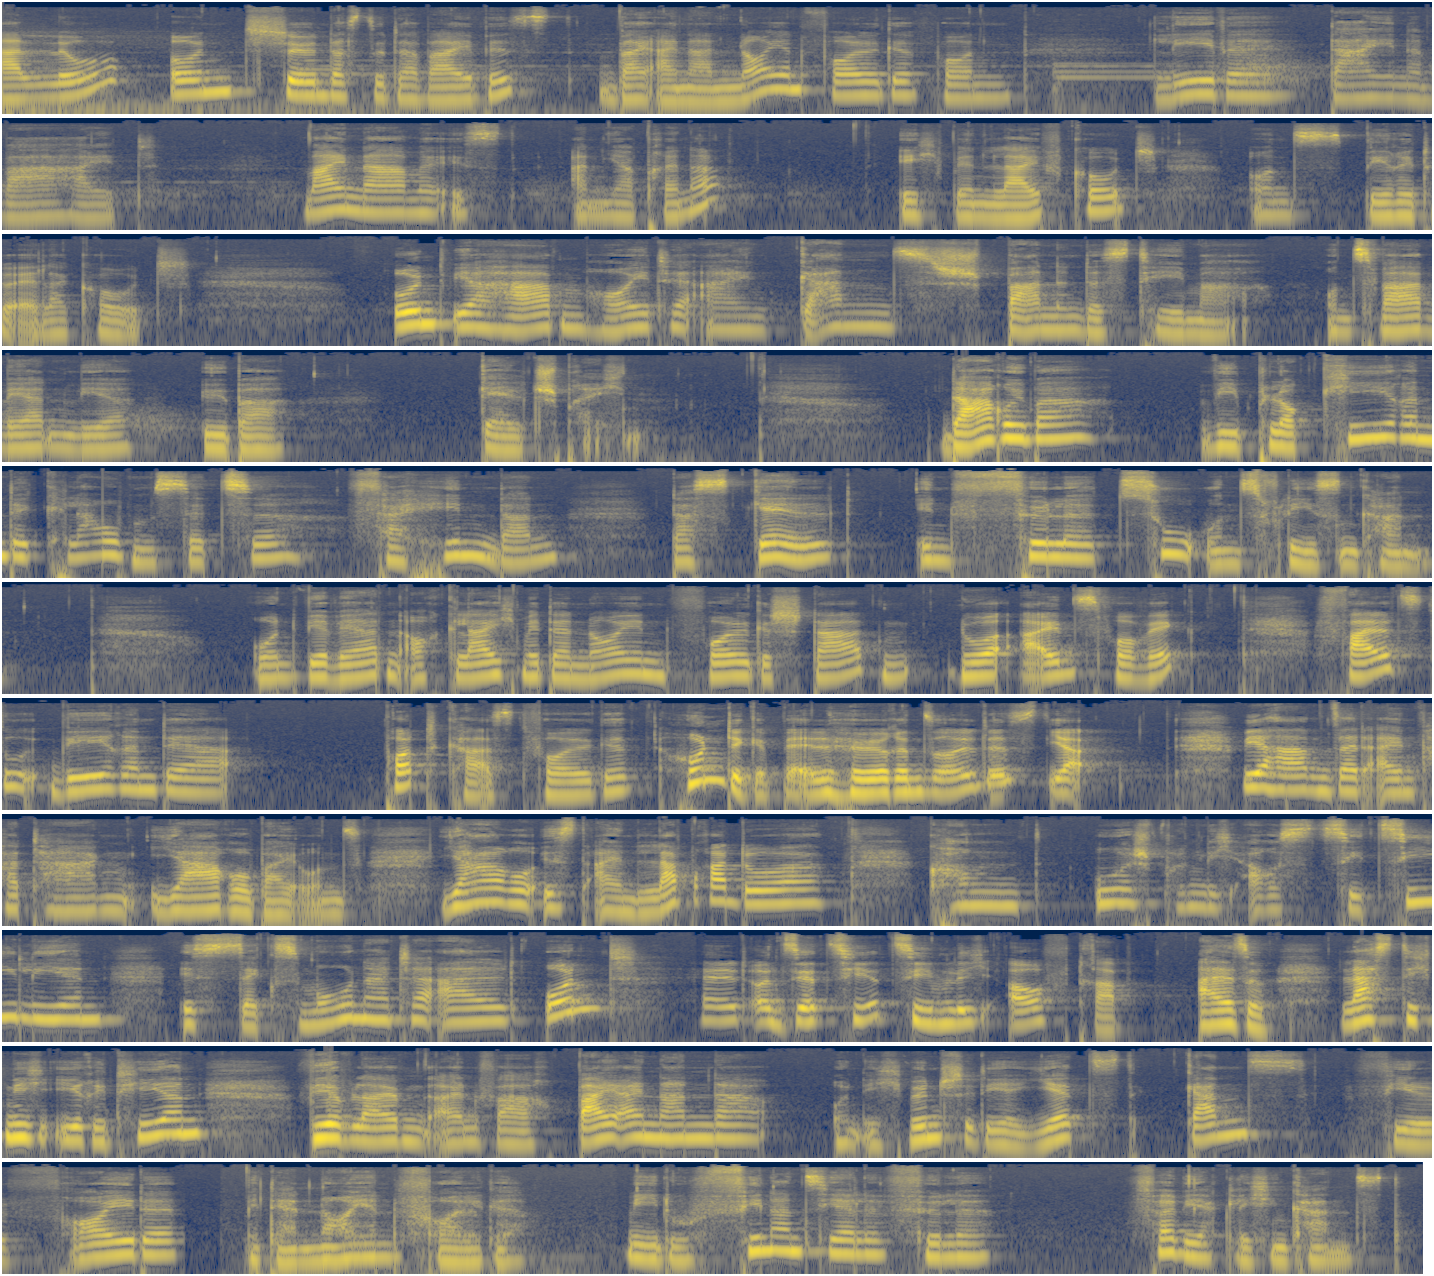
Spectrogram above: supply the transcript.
Hallo und schön, dass du dabei bist bei einer neuen Folge von Lebe deine Wahrheit. Mein Name ist Anja Brenner. Ich bin Life Coach und spiritueller Coach. Und wir haben heute ein ganz spannendes Thema. Und zwar werden wir über Geld sprechen. Darüber, wie blockierende Glaubenssätze verhindern, dass Geld in Fülle zu uns fließen kann. Und wir werden auch gleich mit der neuen Folge starten. Nur eins vorweg. Falls du während der Podcast-Folge Hundegebell hören solltest, ja, wir haben seit ein paar Tagen Jaro bei uns. Jaro ist ein Labrador, kommt ursprünglich aus Sizilien, ist sechs Monate alt und hält uns jetzt hier ziemlich auf Trab. Also, lass dich nicht irritieren. Wir bleiben einfach beieinander und ich wünsche dir jetzt ganz viel Freude mit der neuen Folge, wie du finanzielle Fülle verwirklichen kannst.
